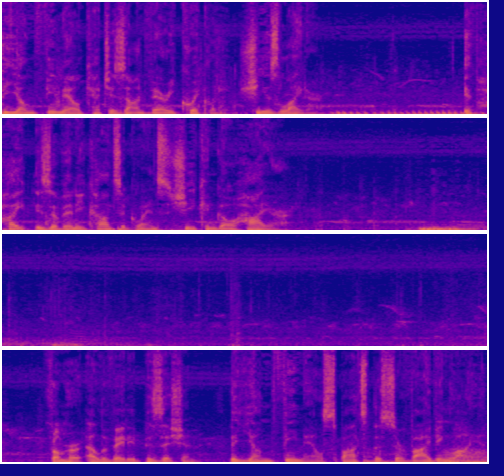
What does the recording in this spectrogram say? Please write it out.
The young female catches on very quickly. She is lighter. If height is of any consequence, she can go higher. From her elevated position, the young female spots the surviving lion.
